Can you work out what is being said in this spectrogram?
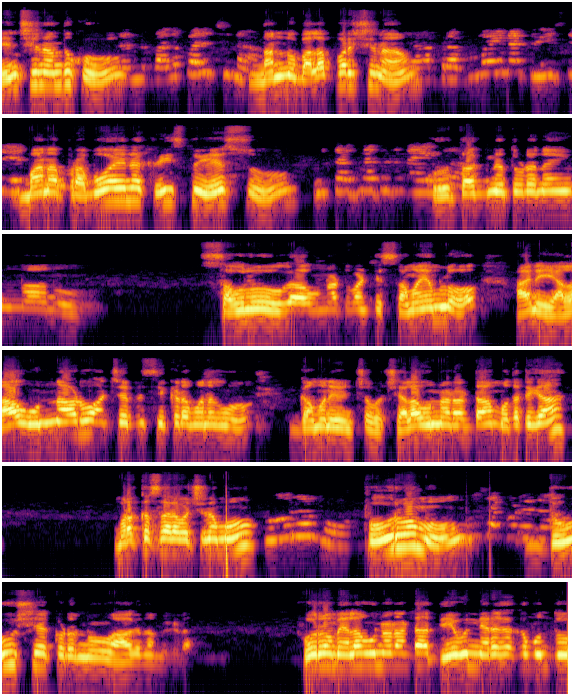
ఎంచినందుకు నన్ను బలపరిచిన మన ప్రభు అయిన క్రీస్తు యేసు కృతజ్ఞతుడనై కృతజ్ఞతుడనై ఉన్నాను. సౌలుగా ఉన్నటువంటి సమయంలో ఆయన ఎలా ఉన్నాడు అని చెప్పేసి ఇక్కడ మనము గమనించవచ్చు. ఎలా ఉన్నాడట? మొదటిగా మరొకసారి వచ్చినము. పూర్వము దూషకుడును దూషకుడును ఆగదాం ఇక్కడ. పూర్వం ఎలా ఉన్నాడంట? దేవుణ్ణి ఎరగక ముందు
